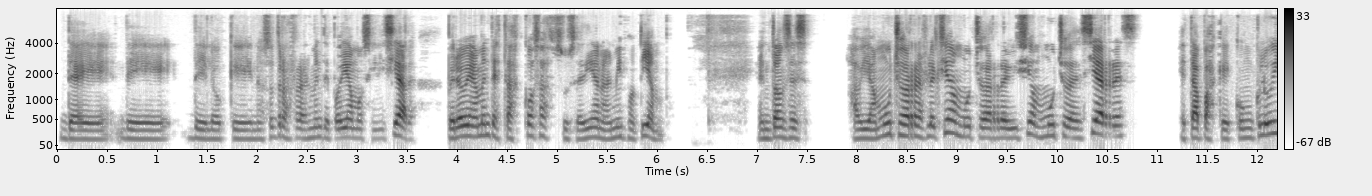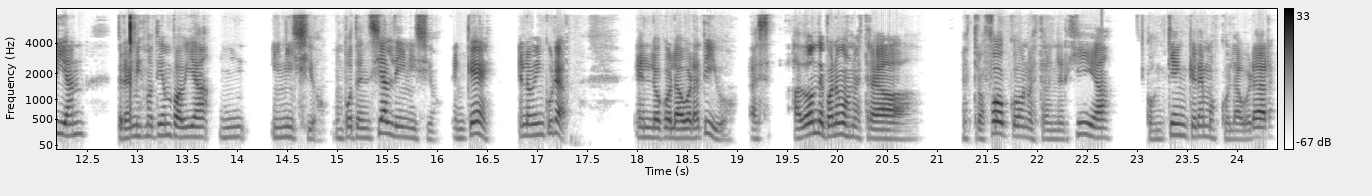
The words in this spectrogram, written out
de, de, lo que nosotros realmente podíamos iniciar, pero obviamente estas cosas sucedían al mismo tiempo. Entonces, había mucho de reflexión, mucho de revisión, mucho de cierres, etapas que concluían, pero al mismo tiempo había un inicio, un potencial de inicio. ¿En qué? En lo vincular, en lo colaborativo. ¿A dónde ponemos nuestra, nuestro foco, nuestra energía? ¿Con quién queremos colaborar?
